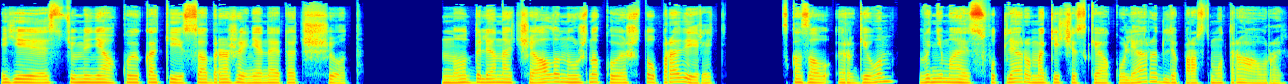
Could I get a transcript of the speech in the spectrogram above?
Есть у меня кое-какие соображения на этот счет. Но для начала нужно кое-что проверить, сказал Эргион, вынимая из футляра магические окуляры для просмотра ауры.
